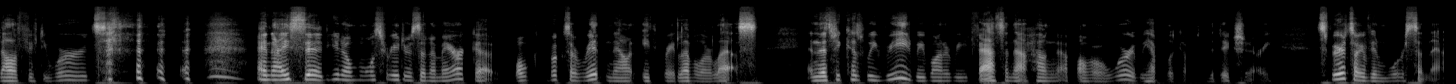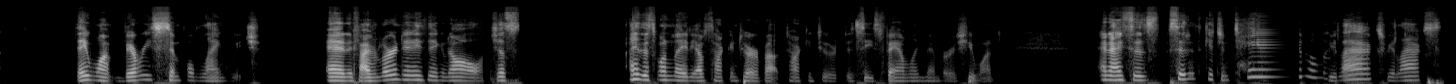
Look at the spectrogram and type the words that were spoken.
$1.50 words. and I said, you know, most readers in America, books are written now at eighth grade level or less. And that's because we read, we want to read fast and not hung up on a word. We have to look up the dictionary. Spirits are even worse than that. They want very simple language. And if I've learned anything at all, just I had this one lady I was talking to her about talking to her deceased family member. She wanted, and I says, sit at the kitchen table, relax, relax,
